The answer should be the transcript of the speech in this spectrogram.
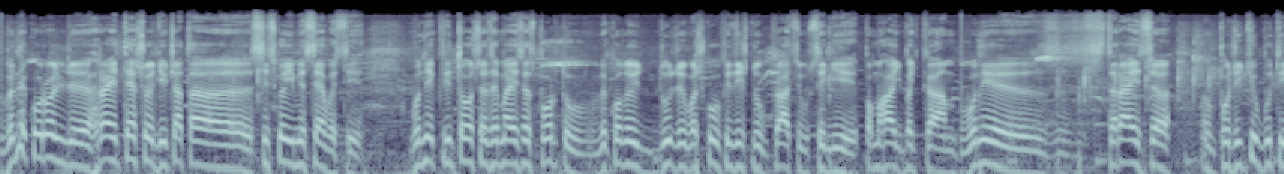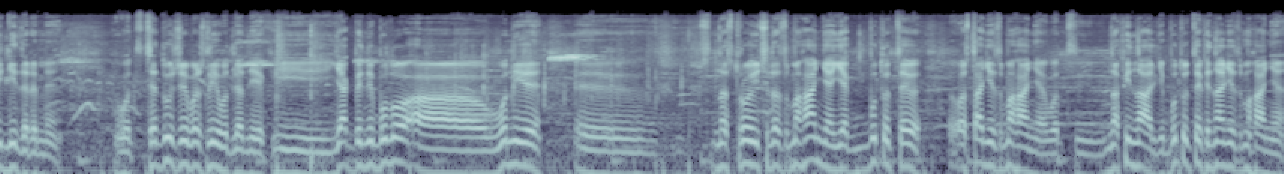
Велику роль е, грає те, що дівчата сільської місцевості. Вони, крім того, що займаються спортом, виконують дуже важку фізичну працю в селі, допомагають батькам. Вони стараються по життю бути лідерами. От, це дуже важливо для них. І як би не було, а вони е, настроюються на змагання, як будто це останні змагання, от, на фіналі, будто це фінальні змагання.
